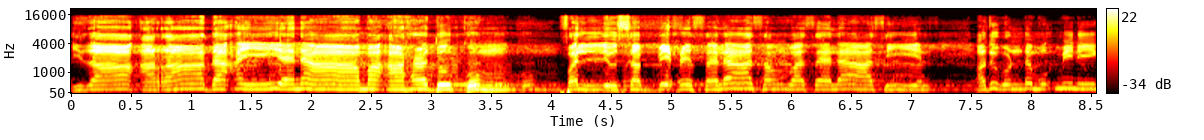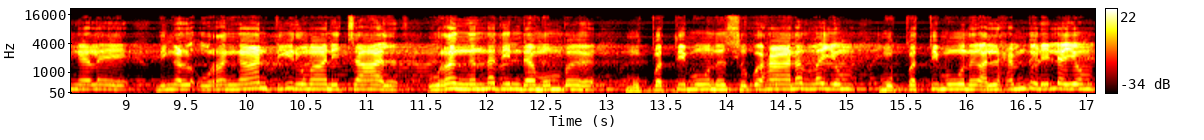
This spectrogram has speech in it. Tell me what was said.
ഇതാ അറാദ അയ്യനാമ അഹദുക്കും ഫല്യുസബ്ബിഹ് സലാസം വസലാസീൻ അതുകൊണ്ട് മുഗ്മിനീങ്ങളെ നിങ്ങൾ ഉറങ്ങാൻ തീരുമാനിച്ചാൽ ഉറങ്ങുന്നതിന്റെ മുമ്പ് മുപ്പത്തിമൂന്ന് സുബഹാനല്ലയും മുപ്പത്തിമൂന്ന് അൽഹംദുലില്ലയും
